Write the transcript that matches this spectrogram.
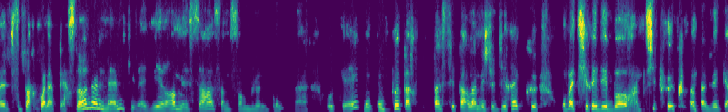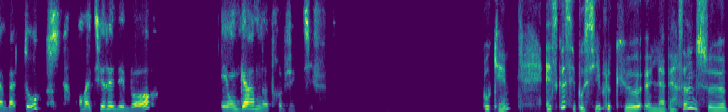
Euh, c'est parfois la personne elle-même qui va dire ah mais ça, ça me semble bon. Ben, ok, on, peut passer par là, mais je dirais que on va tirer des bords un petit peu comme avec un bateau. On va tirer des bords et on garde notre objectif. Ok. Est-ce que c'est possible que la personne se,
